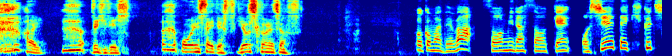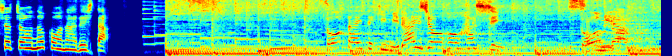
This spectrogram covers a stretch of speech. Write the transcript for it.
はい。ぜひぜひ応援したいです。よろしくお願いします。ここまでは、総ミラ総研教えて菊池所長のコーナーでした。相対的未来情報発信、総ミラ。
